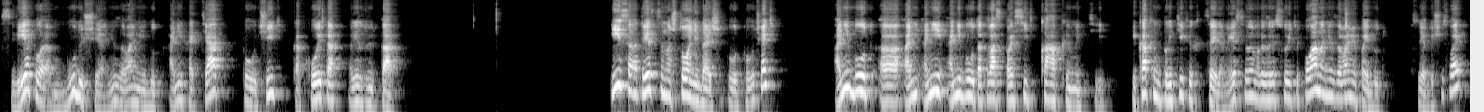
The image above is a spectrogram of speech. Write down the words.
светлое будущее они за вами идут. Они хотят получить какой-то результат. И, соответственно, что они дальше будут получать? Они будут, а, они, они, они будут от вас просить, как им идти и как им прийти к их целям. Если вы им разрисуете план, они за вами пойдут. Следующий слайд.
